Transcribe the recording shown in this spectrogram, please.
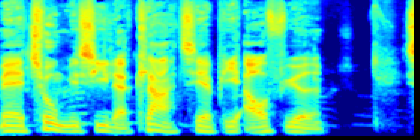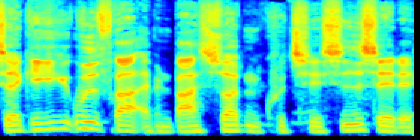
med atommissiler klar til at blive affyret. Så jeg gik ikke ud fra, at man bare sådan kunne tilsidesætte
